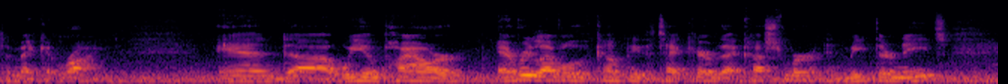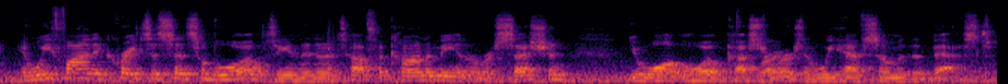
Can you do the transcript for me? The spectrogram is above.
to make it right?" And uh, we empower every level of the company to take care of that customer and meet their needs. And we find it creates a sense of loyalty. And in a tough economy, in a recession, you want loyal customers, right. and we have some of the best.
